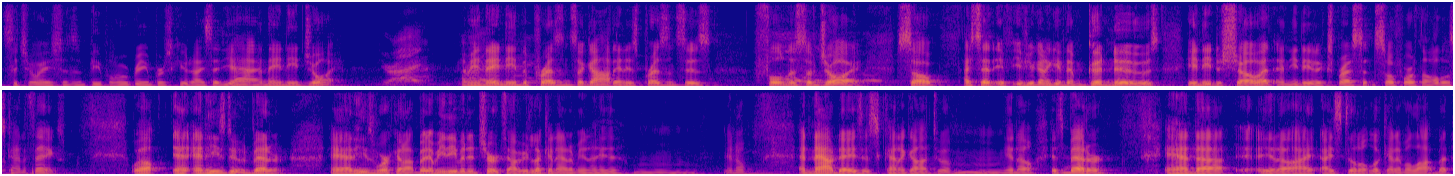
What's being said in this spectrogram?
situations and people who are being persecuted. I said, yeah, and they need joy. You're right. I mean, they need the presence of God, and His presence is fullness of joy. So I said, if, if you're going to give them good news, you need to show it and you need to express it and so forth and all those kind of things. Well, and, and he's doing better, and he's working on it. But I mean, even in church, I'll be looking at him, you know, he, hmm, you know. And nowadays, it's kind of gone to a hmm, you know, it's better. And, uh, you know, I, I still don't look at him a lot, but,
